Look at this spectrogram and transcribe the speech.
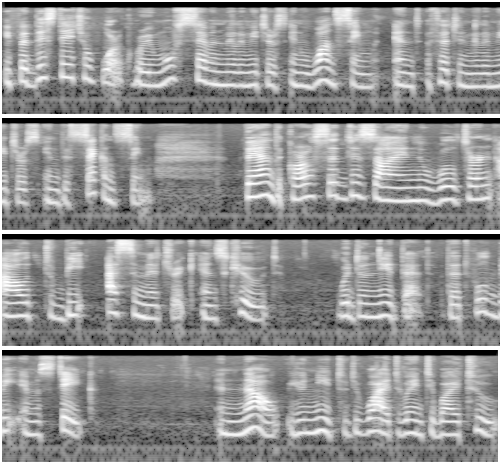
If at this stage of work we remove 7 mm in one seam and 13 mm in the second seam, then the corset design will turn out to be asymmetric and skewed. We don't need that that would be a mistake. And now you need to divide 20 by 2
